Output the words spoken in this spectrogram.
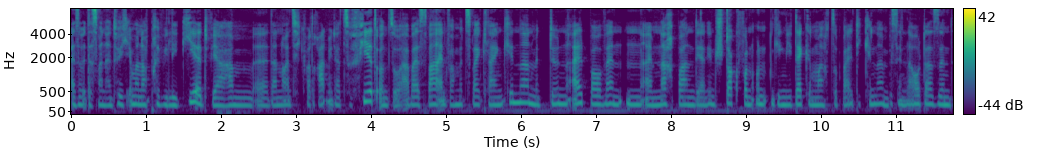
Also das war natürlich immer noch privilegiert. Wir haben äh, da 90 Quadratmeter zu viert und so, aber es war einfach mit zwei kleinen Kindern, mit dünnen Altbauwänden, einem Nachbarn, der den Stock von unten gegen die Decke macht, sobald die Kinder ein bisschen lauter sind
